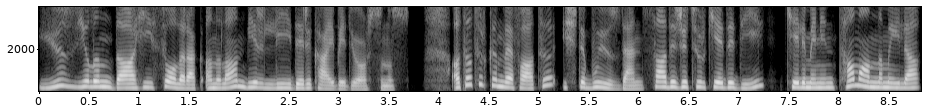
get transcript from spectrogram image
100 yılın dahisi olarak anılan bir lideri kaybediyorsunuz. Atatürk'ün vefatı işte bu yüzden sadece Türkiye'de değil, kelimenin tam anlamıyla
